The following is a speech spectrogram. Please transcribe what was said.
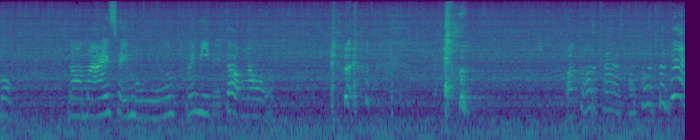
หมกหน่อไม้ใส่หมู ไม่มีใบตองเรา ขอโทษค่ะ ขอโทษเพื่อน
